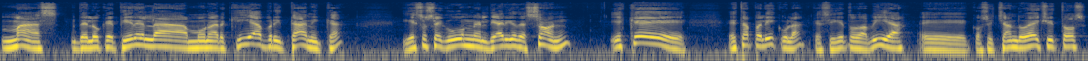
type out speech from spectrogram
más de lo que tiene la monarquía británica, y eso según el diario The Sun. Y es que esta película, que sigue todavía eh, cosechando éxitos,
